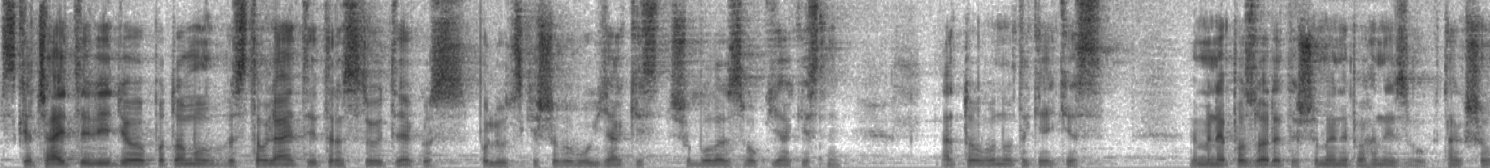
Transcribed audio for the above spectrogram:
Скачайте відео, потім виставляйте і транслюйте якось по-людськи, щоб був якість, щоб був звук якісний. А то воно таке якесь. Ви мене позорите, що в мене поганий звук. Так що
